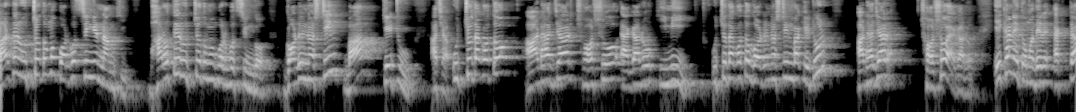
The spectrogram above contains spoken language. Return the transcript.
ভারতের উচ্চতম পর্বতশৃঙ্গের নাম কি? ভারতের উচ্চতম পর্বতশৃঙ্গ গডইনস্টিন বা কেটু আচ্ছা উচ্চতা কত? আট হাজার ছশো এগারো কিমি। উচ্চতা কত গডইনস্টিন বা কেটুর আট হাজার ছশো এগারো। এখানে তোমাদের একটা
